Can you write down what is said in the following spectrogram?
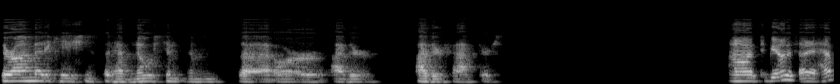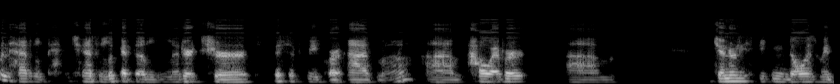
They're on medications but have no symptoms uh, or other other factors. Uh, to be honest, I haven't had a chance to look at the literature specifically for asthma. Um, however, um, generally speaking, those with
